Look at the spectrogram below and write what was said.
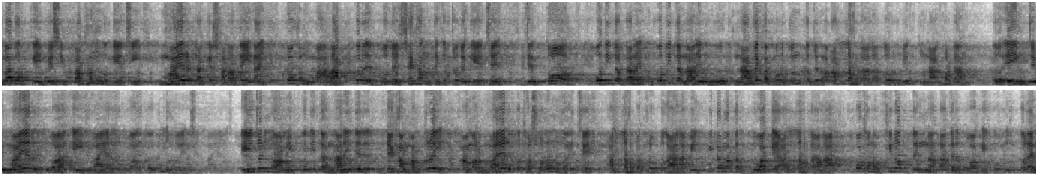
ইবাদতকে বেশি প্রাধান্য দিয়েছি, মায়ের ডাকে সাড়া দেয় নাই, তখন মা রাগ করে বলে সেখান থেকে চলে গিয়েছে যে, তোর পতিতা তারে, পতিতা নারীর মুখ না দেখা পর্যন্ত যেন আল্লাহ তাআলা তোর মৃত্যু না ঘটান। তো এই যে মায়ের দোয়া, এই মায়ের দোয়া কবুল হয়েছে। এই জন্য আমি প্রতিটা নারীদের দেখা মাত্রই আমার মায়ের কথা স্মরণ হয়েছে। আল্লাহ আলামিন পিতামাতার দোয়াকে আল্লাহ তাআলা কখনো ফিরত দেন না, তাদের দোয়াকে কবুল করেন।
